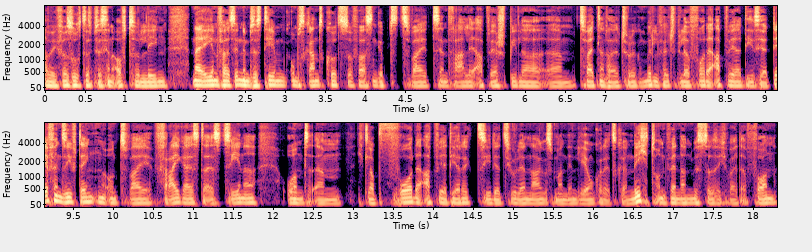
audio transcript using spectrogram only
habe ich versucht, das bisschen aufzulegen. Naja, jedenfalls in dem System, um es ganz kurz zu fassen, gibt es zwei zentrale Abwehrspieler, ähm, zwei zentrale, Entschuldigung, Mittelfeldspieler vor der Abwehr, die sehr defensiv denken und zwei Freigeister als Zehner. Und ähm, ich glaube, vor der Abwehr direkt sieht jetzt Julian Nagelsmann den Leon Goretzka nicht. Und wenn, dann müsste er sich weiter vorn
